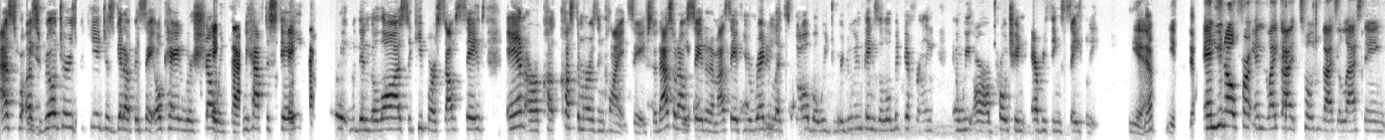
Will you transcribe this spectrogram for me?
as for us realtors we can't just get up and say okay we're showing Exactly. we have to stay within the laws to keep ourselves safe and our cu- customers and clients safe so that's what i would say to them i say if you're ready let's go but we, we're doing things a little bit differently and we are approaching everything safely Yeah. Yep. Yeah. And you know, for and like I told you guys, the last thing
